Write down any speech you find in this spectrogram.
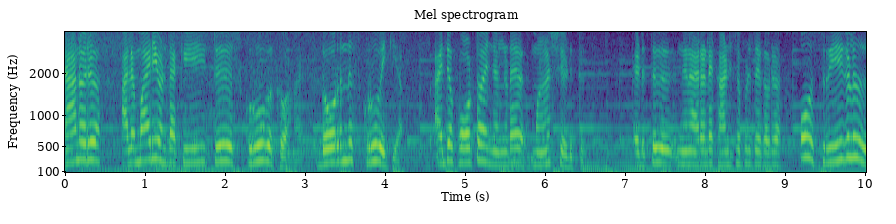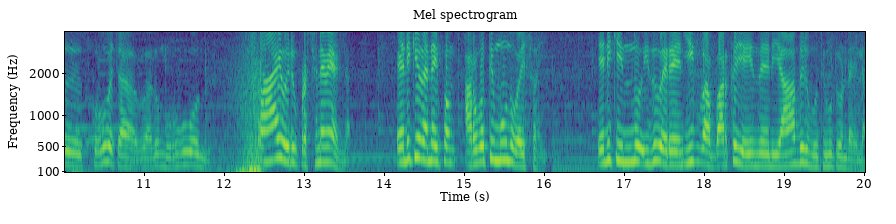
ഞാനൊരു അലമാരി ഉണ്ടാക്കിയിട്ട് സ്ക്രൂ വെക്കുവാണ്. ഡോറിന് സ്ക്രൂ വെക്കുക. അതിന്റെ ഫോട്ടോ ഞങ്ങളുടെ മാഷ് എടുത്ത്. എടുത്ത് ഇങ്ങനെ ആരാണ്ടെ കാണിച്ചപ്പോഴത്തേക്ക് അവർ ഓ സ്ത്രീകൾ സ്ക്രൂ വെച്ചാൽ അത് മുറുകുമോന്ന് പ്രായം ഒരു പ്രശ്നമേ അല്ല. എനിക്ക് തന്നെ ഇപ്പം അറുപത്തിമൂന്ന് വയസ്സായി. എനിക്ക് ഇന്ന് ഇതുവരെ ഈ വർക്ക് ചെയ്യുന്നതിന് യാതൊരു ബുദ്ധിമുട്ടും ഉണ്ടായില്ല.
